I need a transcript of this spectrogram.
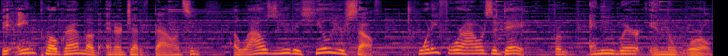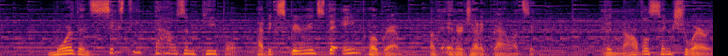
The AIM program of energetic balancing allows you to heal yourself 24 hours a day from anywhere in the world more than 60,000 people have experienced the AIM program of energetic balancing. The novel Sanctuary,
